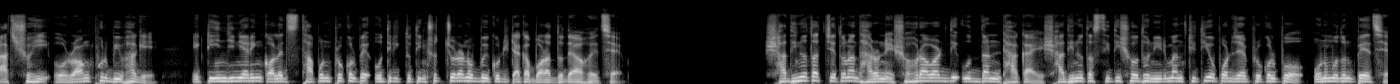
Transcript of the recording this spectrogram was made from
রাজশাহী ও রংপুর বিভাগে একটি ইঞ্জিনিয়ারিং কলেজ স্থাপন প্রকল্পে অতিরিক্ত তিনশো চুরানব্বই কোটি টাকা বরাদ্দ দেওয়া হয়েছে। স্বাধীনতার চেতনা ধারণে সোহরাওয়ার্দী উদ্যান ঢাকায় স্বাধীনতা স্মৃতিসৌধ নির্মাণ তৃতীয় পর্যায়ে প্রকল্প অনুমোদন পেয়েছে।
